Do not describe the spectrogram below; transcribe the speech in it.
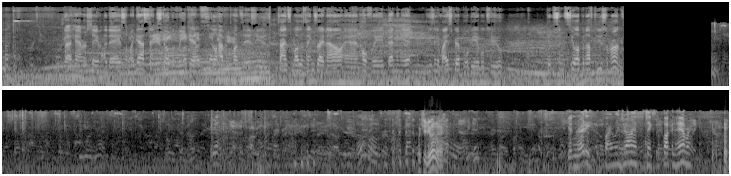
We got Hammer saving the day, so my gas tank's still been leaking, still having tons of issues. Trying some other things right now, and hopefully bending it and using a vice grip, we'll be able to get this thing to seal up enough to do some runs. What you doing there? Getting ready. Finally, Giant takes the fucking hammer.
